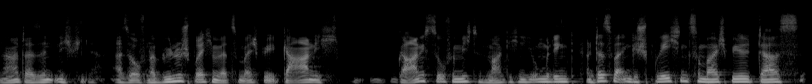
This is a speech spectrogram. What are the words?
Na, da sind nicht viele. Also auf einer Bühne sprechen wir zum Beispiel gar nicht, gar nicht so für mich, das mag ich nicht unbedingt. Und das war in Gesprächen zum Beispiel, dass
